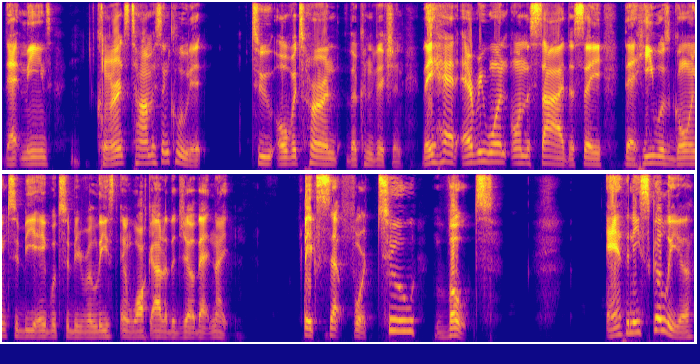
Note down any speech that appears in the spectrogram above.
That means Clarence Thomas included to overturn the conviction. They had everyone on the side to say that he was going to be able to be released and walk out of the jail that night. Except for two votes. Anthony Scalia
